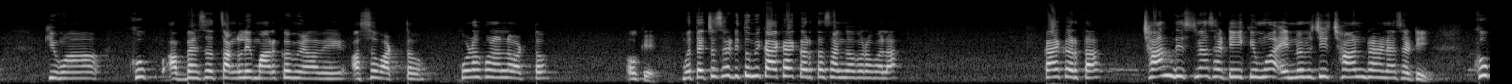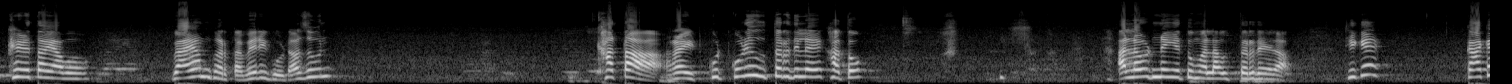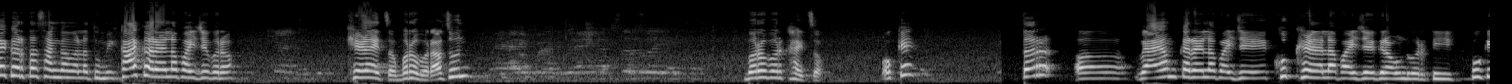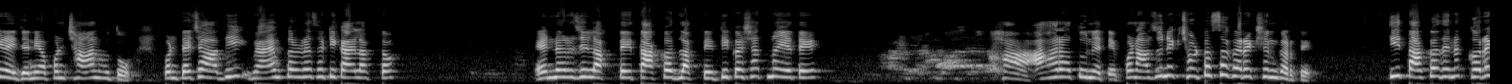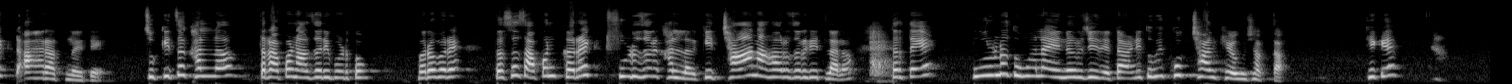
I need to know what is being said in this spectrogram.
किंवा खूप अभ्यासात चांगले मार्क मिळावे असं वाटतं. कोणाकोणाला वाटतं? ओके मग त्याच्यासाठी तुम्ही काय काय करता सांगा बरं मला? काय करता? छान दिसण्यासाठी किंवा एनर्जी छान राहण्यासाठी खूप खेळता यावं. व्यायाम करता. व्हेरी गुड अजून? खाता. राईट कुठ कोणी उत्तर दिलंय? खातो. अलाउड नाहीये तुम्हाला उत्तर द्यायला. ठीक आहे? काय काय करता सांगा मला तुम्ही? काय करायला पाहिजे बरं? खेळायचं बरोबर. अजून? बरोबर खायचं. ओके? तर व्यायाम करायला पाहिजे खूप खेळायला पाहिजे ग्राउंडवरती. हो की नाही? ज्याने आपण छान होतो. पण त्याच्या आधी व्यायाम करण्यासाठी काय लागतं? एनर्जी लागते ताकद लागते. ती कशातनं येते? हा आहारातून येते. पण अजून एक छोटस करेक्शन करते. ती ताकद आहे ना करेक्ट आहारातनं येते. चुकीचं खाल्लं तर आपण आजारी पडतो. बरोबर आहे? तसंच आपण करेक्ट फूड जर खाल्लं की छान आहार जर घेतला ना तर ते पूर्ण तुम्हाला एनर्जी देतं आणि तुम्ही खूप छान खेळू शकता. ठीक आहे?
